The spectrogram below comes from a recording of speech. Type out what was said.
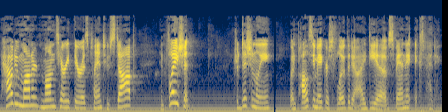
how do modern monetary theorists plan to stop inflation? Traditionally, when policymakers float the idea of expanding, expanding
